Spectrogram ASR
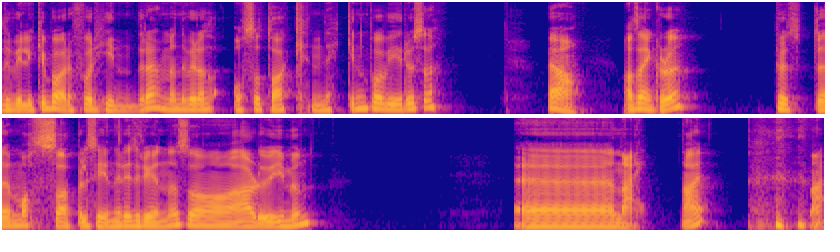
Det vil ikke bare forhindre, men det vil også ta knekken på viruset. Ja. Hva tenker du? Putte masse appelsiner i trynet, så er du immun? Eh, nei. Nei? nei.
